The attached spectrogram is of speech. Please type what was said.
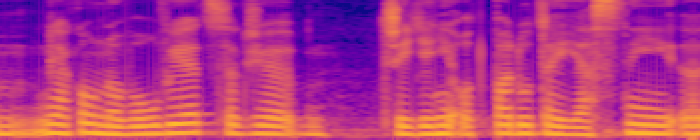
nějakou novou věc, takže třídění odpadu, to je jasný. Eh,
